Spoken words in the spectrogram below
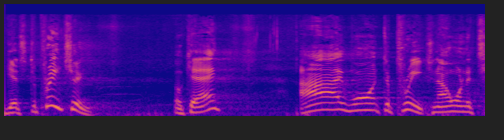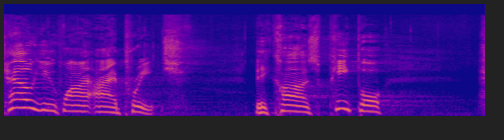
gets to preaching. Okay? I want to preach, and I want to tell you why I preach. Because people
